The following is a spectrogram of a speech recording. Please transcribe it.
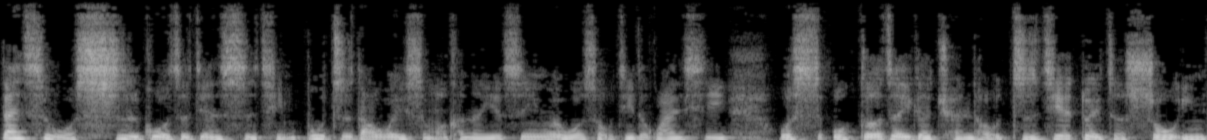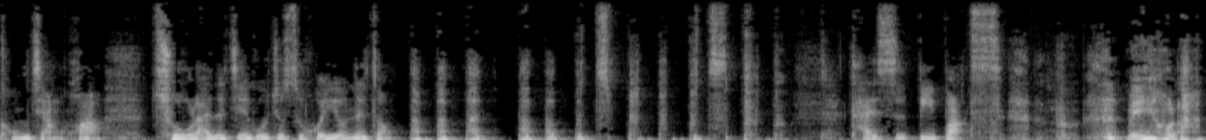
但是我试过这件事情，不知道为什么，可能也是因为我手机的关系，我是我隔着一个拳头直接对着收音孔讲话，出来的结果就是会有那种啪啪啪啪啪噗呲啪啪噗呲啪啪，开始 B-box，没有啦，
